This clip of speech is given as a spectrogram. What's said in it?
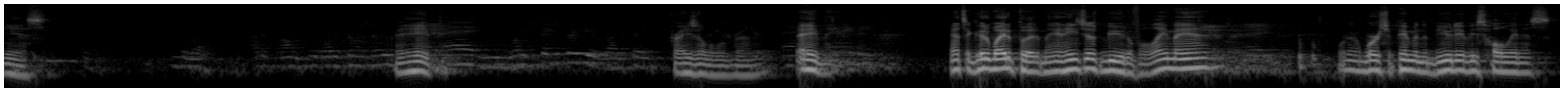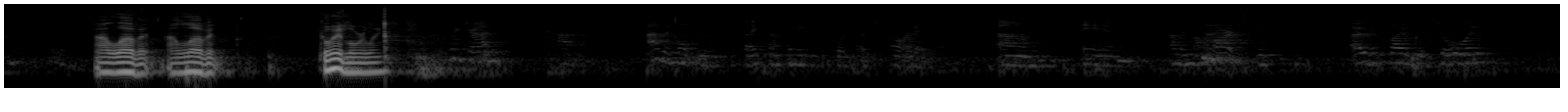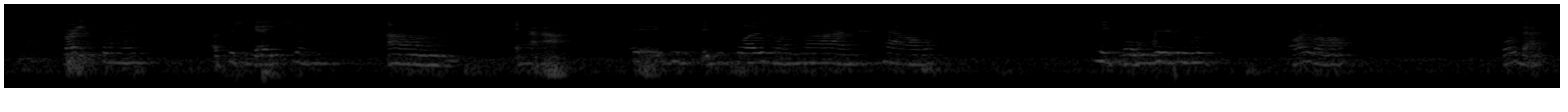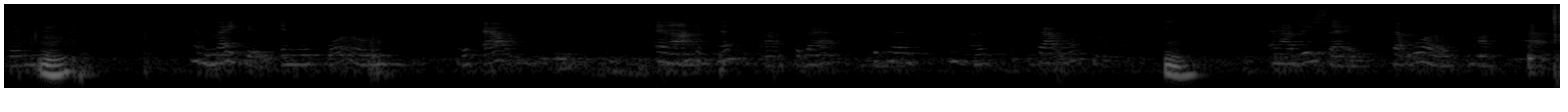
yes. Amen. Praise the Lord, brother. Amen. That's a good way to put it, man. He's just beautiful. Amen. We're going to worship him in the beauty of his holiness. I love it. I love it. Go ahead, Lorley.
